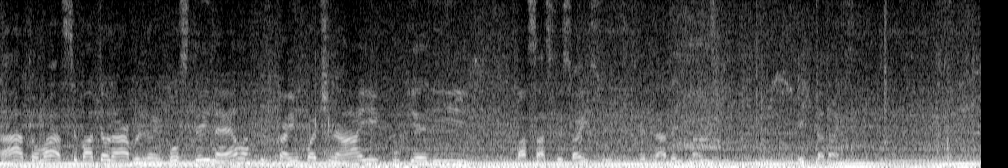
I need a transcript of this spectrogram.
Ah, Tomás, você bateu na árvore. Eu encostei nela, fiz o carrinho patinar e com que ele passasse. Foi só isso. Não nada demais. Eita, nós.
